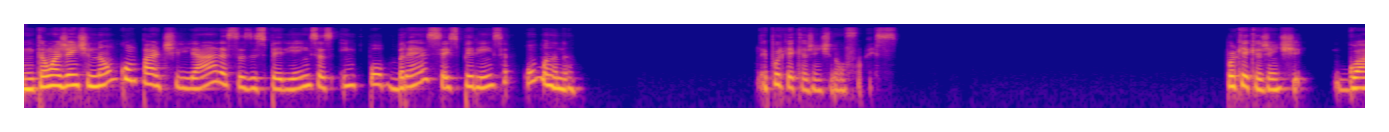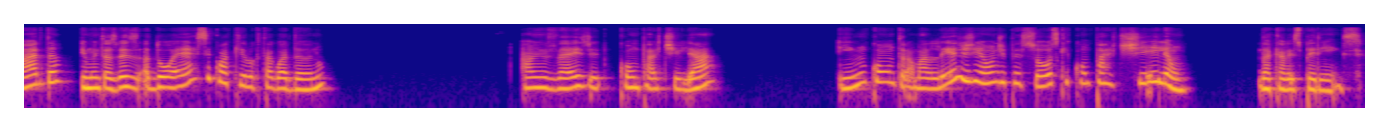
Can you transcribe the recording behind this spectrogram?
Então, a gente não compartilhar essas experiências empobrece a experiência humana. E por que que a gente não faz? Por que que a gente guarda e muitas vezes adoece com aquilo que está guardando, ao invés de compartilhar e encontrar uma legião de pessoas que compartilham daquela experiência,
